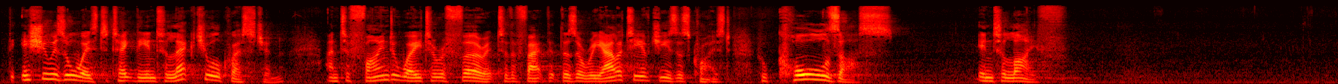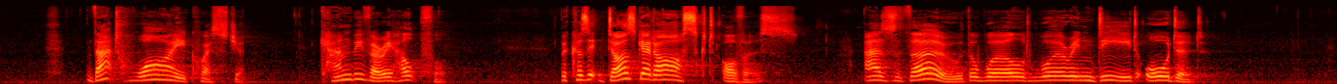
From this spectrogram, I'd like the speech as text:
The issue is always to take the intellectual question and to find a way to refer it to the fact that there's a reality of Jesus Christ who calls us into life. That why question can be very helpful because it does get asked of us as though the world were indeed ordered.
